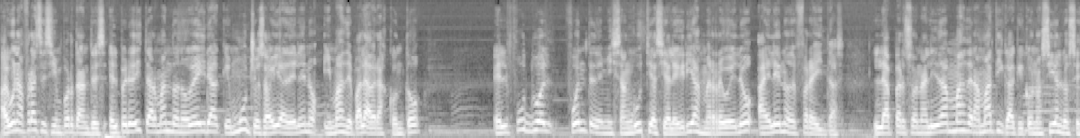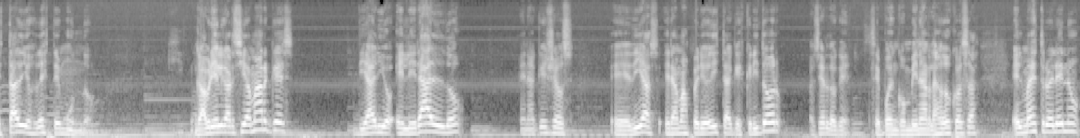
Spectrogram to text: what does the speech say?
Algunas frases importantes. El periodista Armando Nogueira, que mucho sabía de Eleno y más de palabras, contó, el fútbol, fuente de mis angustias y alegrías, me reveló a Eleno de Freitas, la personalidad más dramática que conocí en los estadios de este mundo. Gabriel García Márquez, diario El Heraldo, en aquellos eh, días era más periodista que escritor, ¿no es cierto que se pueden combinar las dos cosas? El maestro Eleno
